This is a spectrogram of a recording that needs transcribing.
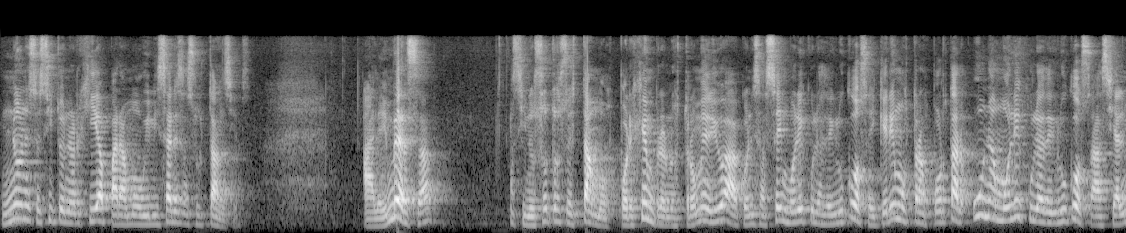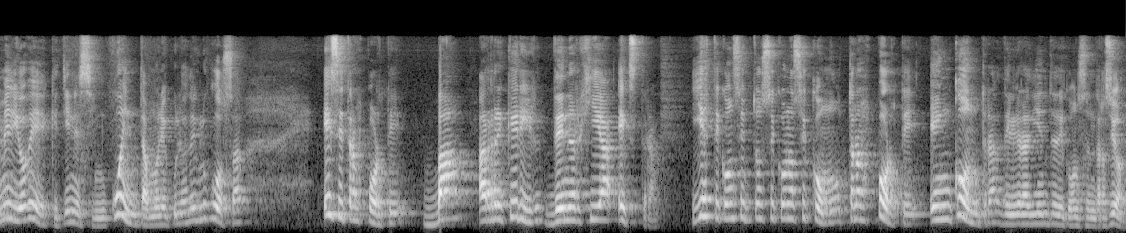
no necesito energía para movilizar esas sustancias. A la inversa, si nosotros estamos, por ejemplo, en nuestro medio A con esas 6 moléculas de glucosa y queremos transportar una molécula de glucosa hacia el medio B, que tiene 50 moléculas de glucosa, ese transporte va a requerir de energía extra. Y este concepto se conoce como transporte en contra del gradiente de concentración.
